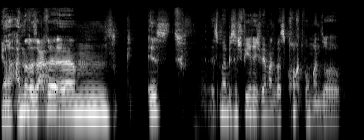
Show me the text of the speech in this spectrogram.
Ja, andere Sache ähm, ist, ist mal ein bisschen schwierig, wenn man was kocht, wo man so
